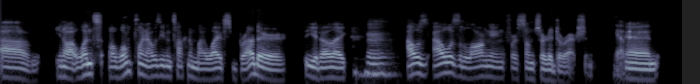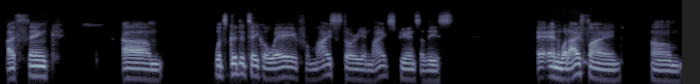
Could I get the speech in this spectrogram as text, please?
mm. um, you know, at once at one point I was even talking to my wife's brother. You know, like mm-hmm. I was I was longing for some sort of direction. Yeah. And I think um, what's good to take away from my story and my experience at least, and what I find um,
